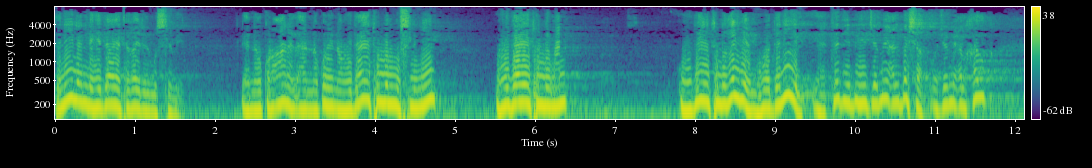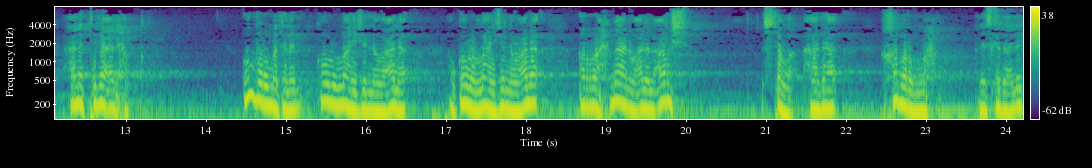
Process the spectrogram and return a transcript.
دليلا لهداية غير المسلمين. لأن القرآن الآن نقول إنه هداية للمسلمين وهداية لمن؟ وهداية لغيرهم. هو دليل يهتدي به جميع البشر وجميع الخلق على اتباع الحق. انظروا مثلا قول الله جل وعلا أو قول الله جل وعلا الرحمن على العرش استوى. هذا خبر محض أليس كذلك؟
